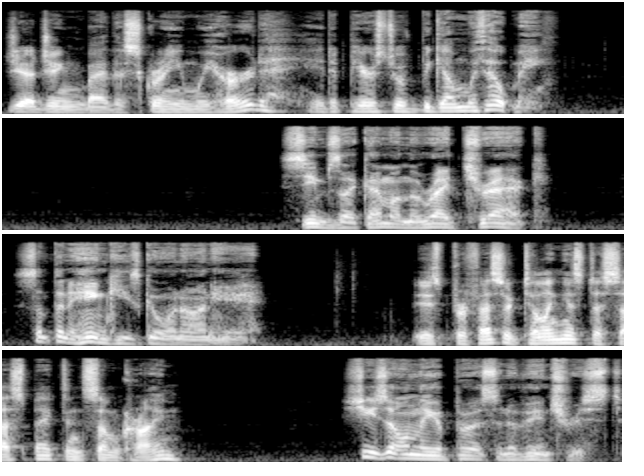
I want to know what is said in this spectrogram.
Judging by the scream we heard, it appears to have begun without me. Seems like I'm on the right track. Something hinky's going on here. Is Professor Tillinghast a suspect in some crime? She's only a person of interest.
